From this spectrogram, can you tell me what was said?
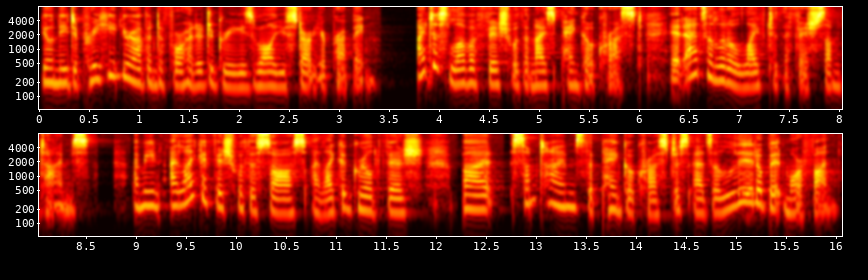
You'll need to preheat your oven to 400 degrees while you start your prepping. I just love a fish with a nice panko crust. It adds a little life to the fish sometimes. I mean, I like a fish with a sauce, I like a grilled fish, but sometimes the panko crust just adds a little bit more fun.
